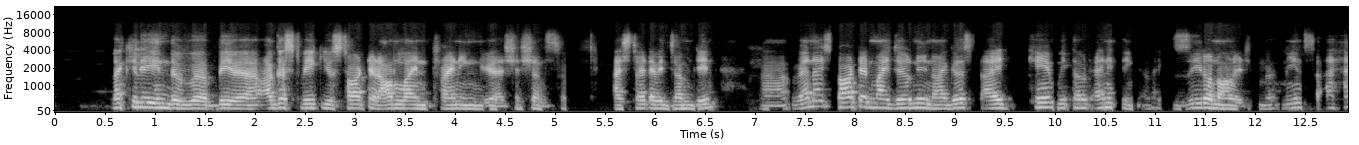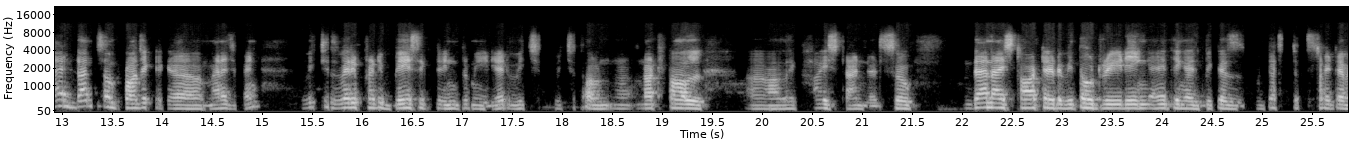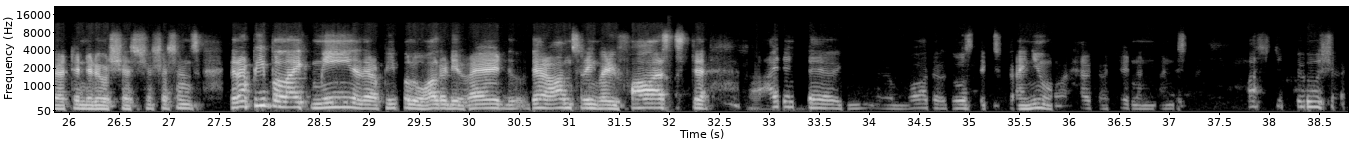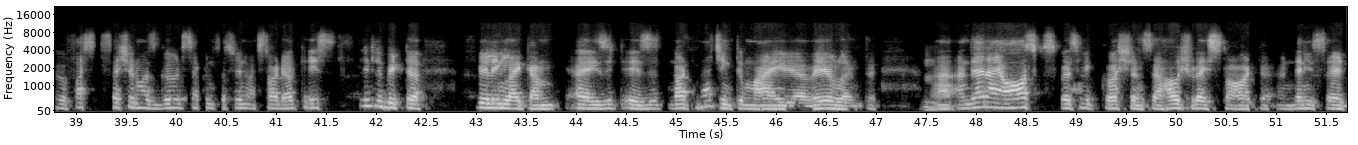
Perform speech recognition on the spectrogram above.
Luckily, in the uh, uh, August week, you started online training uh, sessions. So I straight away jumped in. Uh, when I started my journey in August, I came without anything, like zero knowledge. M- means I had done some project uh, management, which is very pretty basic to intermediate, which which is all, not at all uh, like high standards. So then I started without reading anything because just straight away attended your sessions. There are people like me. and There are people who already read. They're answering very fast. I didn't uh, bother those things. I knew I had to attend and understand. First two, uh, first session was good. Second session, I started. Okay, it's a little bit uh, feeling like I'm. Uh, is it is it not matching to my uh, wavelength? Mm. Uh, and then I asked specific questions. How should I start? And then he said,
